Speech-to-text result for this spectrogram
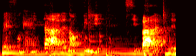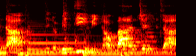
è fondamentale, no? Quindi si parte da degli obiettivi, da un budget, da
